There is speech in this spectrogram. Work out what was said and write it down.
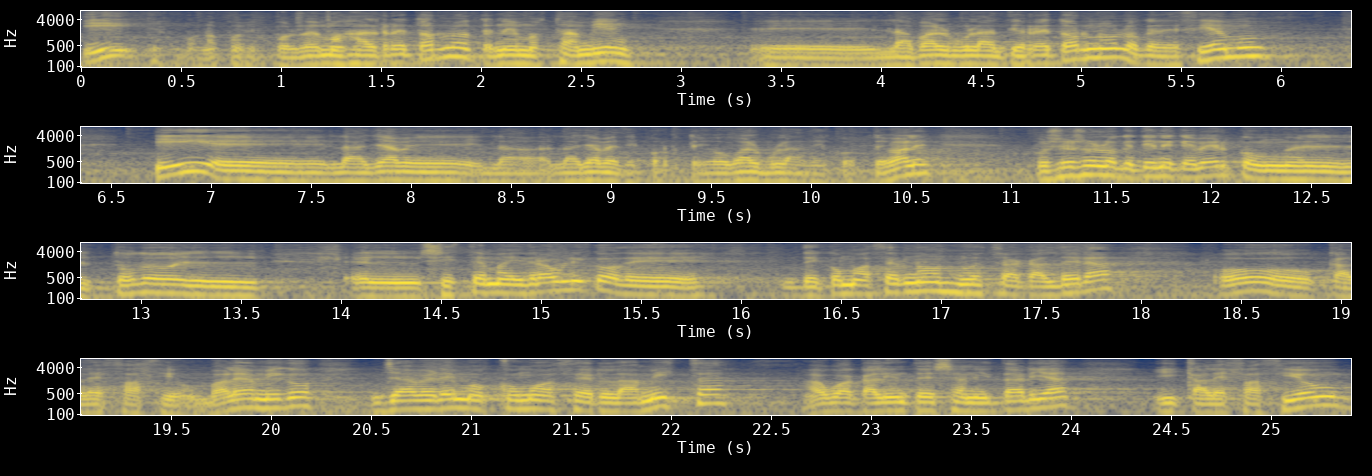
y bueno pues volvemos al retorno, tenemos también eh, la válvula antirretorno, lo que decíamos, y eh, la, llave, la, llave de corte o válvula de corte, ¿vale? Pues eso es lo que tiene que ver con el, todo el, sistema hidráulico de, cómo hacernos nuestra caldera o calefacción, ¿vale amigos? Ya veremos cómo hacer la mixta, agua caliente sanitaria y calefacción,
